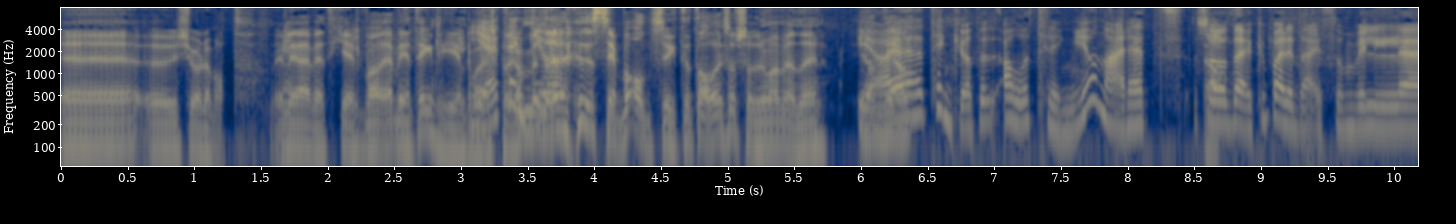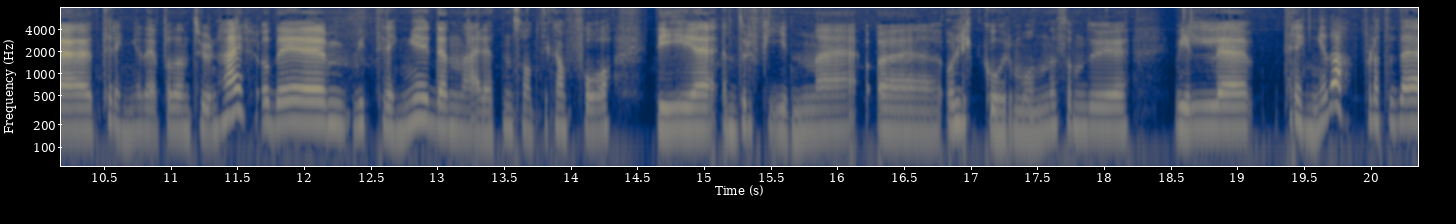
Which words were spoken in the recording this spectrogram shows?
Eh, kjør debatt. Eller jeg vet, ikke helt hva, jeg vet egentlig ikke helt hva jeg, Jeg spør om, men eh, se på ansiktet til Alex, så skjønner du hva jeg mener. Ja, jeg tenker jo at alle trenger jo nærhet, så det er jo ikke bare deg som vil eh, trenge det på den turen her. Og det, vi trenger den nærheten sånn at vi kan få de endorfinene eh, og lykkehormonene som du vil eh, trenge, da. For at det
